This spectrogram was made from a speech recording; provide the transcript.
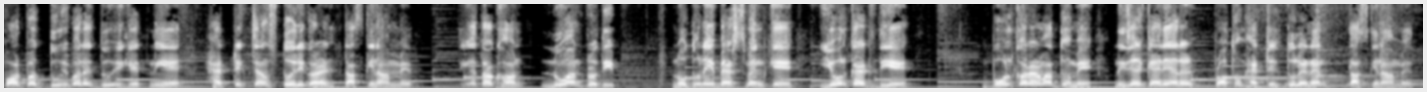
পরপর দুই বলে দুই উইকেট নিয়ে হ্যাট্রিক চান্স তৈরি করেন তাসকিন আহমেদ। তিনি তখন নুয়ান প্রদীপ। নতুন এই ব্যাটসম্যানকে ইয়র্কার দিয়ে বোল করার মাধ্যমে নিজের ক্যারিয়ারের প্রথম হ্যাট্রিক তুলে নেন তাসকিন আহমেদ।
